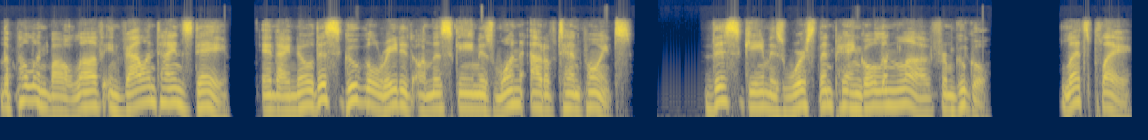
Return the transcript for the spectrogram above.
The Poland Ball Love in Valentine's Day, and I know this Google rated on this game is 1 out of 10 points. This game is worse than Pangolin Love from Google. Let's play.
